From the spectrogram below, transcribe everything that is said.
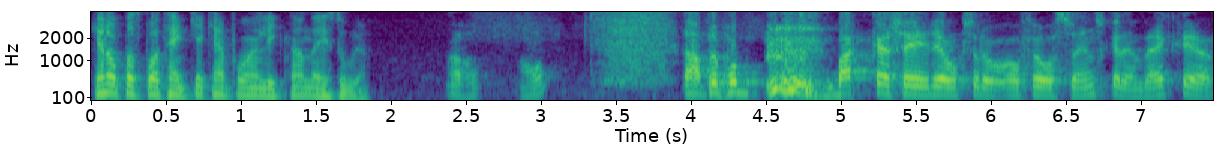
kan hoppas på att Henke kan få en liknande historia. Ja, ja. Apropå backar så är det också då, och för oss svenskar, den verkliga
